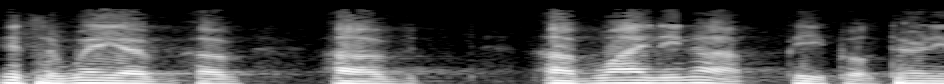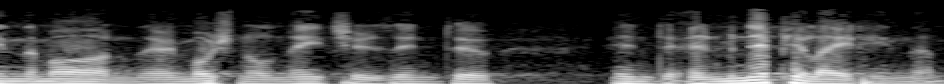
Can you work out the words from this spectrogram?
it's a way of of of of winding up people, turning them on, their emotional natures into into and manipulating them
